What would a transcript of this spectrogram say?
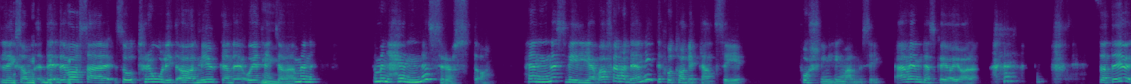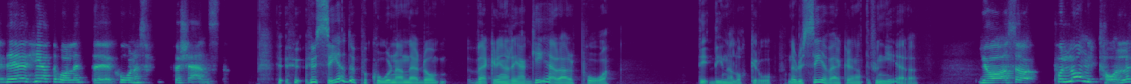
Liksom, det, det var så, här, så otroligt ödmjukande och jag tänkte, mm. men, men hennes röst då? Hennes vilja, varför har den inte fått tagit plats i forskning kring vallmusik? Ja, men det ska jag göra. så det, det, är helt och hållet eh, kornas förtjänst. Hur, hur ser du på korna när de verkligen reagerar på di, dina lockrop? När du ser verkligen att det fungerar? Ja, alltså på långt håll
